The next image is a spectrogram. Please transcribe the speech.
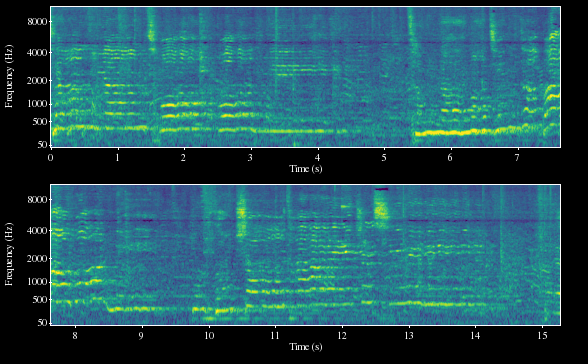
怎样错过你。曾那么紧地抱过你，不放手然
